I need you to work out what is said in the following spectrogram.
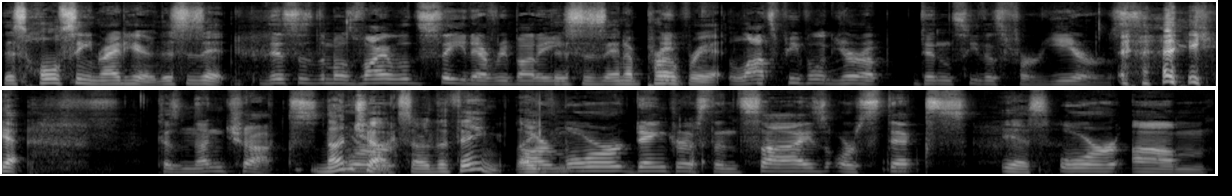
This whole scene right here. This is it. this is the most violent scene. Everybody, This is inappropriate. lots of people in Europe didn't see this for years yeah. because nunchucks, Nunchucks are the thing. Like, are more dangerous than sais or sticks. yes. or um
